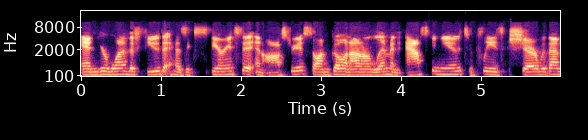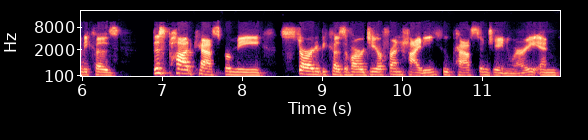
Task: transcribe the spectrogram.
and you're one of the few that has experienced it in austria so i'm going on a limb and asking you to please share with them because this podcast for me started because of our dear friend heidi who passed in january and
